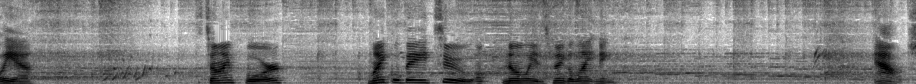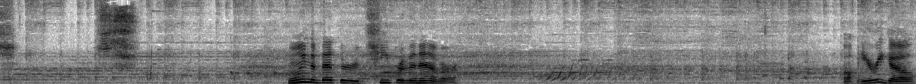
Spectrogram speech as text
Oh yeah. It's time for Michael Bay 2. Oh, no, wait, it's Mega Lightning. Ouch. Willing to bet they're cheaper than ever. Oh, here we go.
